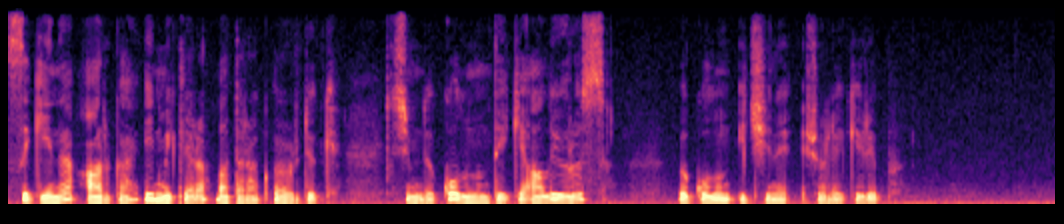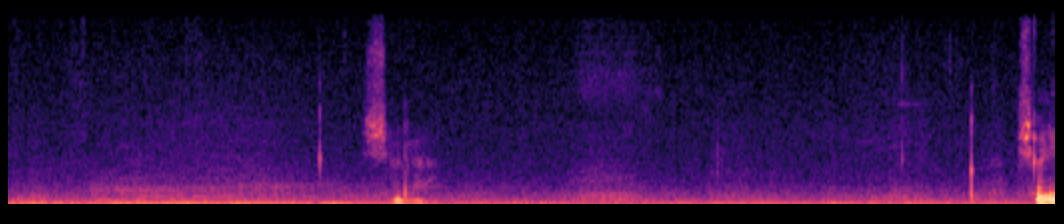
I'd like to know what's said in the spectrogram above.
sık iğne arka ilmeklere batarak ördük. Şimdi kolunun teki alıyoruz ve kolun içine şöyle girip şöyle şöyle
